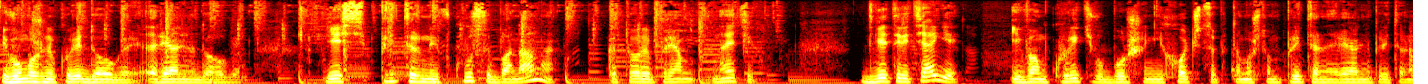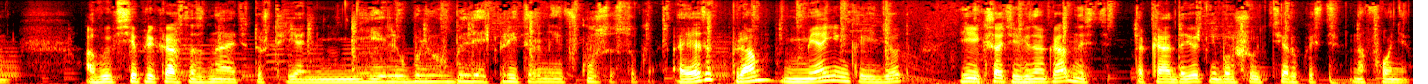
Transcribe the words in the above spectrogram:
Его можно курить долго, реально долго. Есть приторные вкусы банана, которые прям, знаете, две-три тяги, и вам курить его больше не хочется, потому что он приторный, реально приторный. А вы все прекрасно знаете, то, что я не люблю, блядь, приторные вкусы, сука. А этот прям мягенько идет. И, кстати, виноградность такая дает небольшую терпкость на фоне.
